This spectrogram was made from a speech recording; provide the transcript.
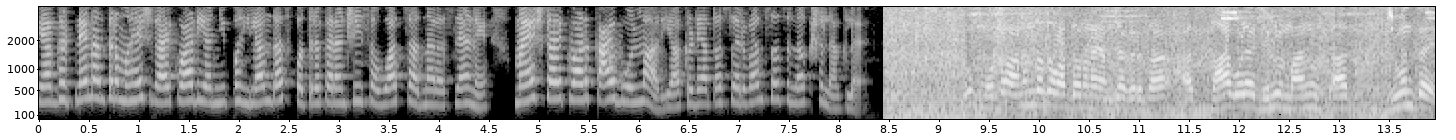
या घटनेनंतर महेश गायकवाड यांनी पहिल्यांदाच पत्रकारांशी संवाद साधणार असल्याने महेश गायकवाड काय बोलणार याकडे आता सर्वांचंच लक्ष लागलंय. खूप मोठं आनंदाचं वातावरण आहे आमच्याकरता. आज सहा गोळ्या झेलून माणूस आज जिवंत आहे.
